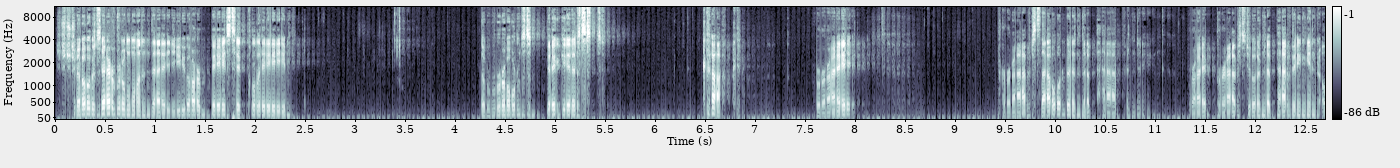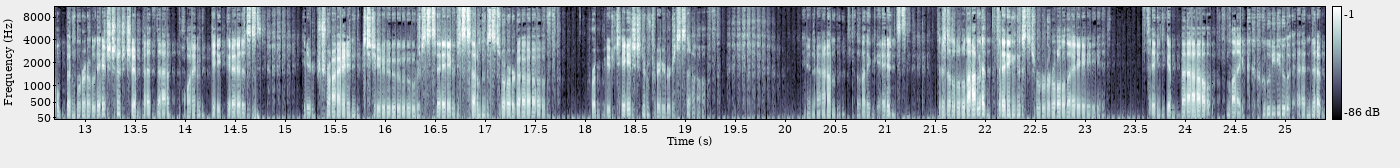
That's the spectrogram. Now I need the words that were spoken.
shows everyone that you are basically the world's biggest cuck, right? Perhaps that would end up happening, right? Perhaps you end up having an open relationship at that point because you're trying to save some sort of reputation for yourself. You know, like it's there's a lot of things to really think about. Like who you end up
